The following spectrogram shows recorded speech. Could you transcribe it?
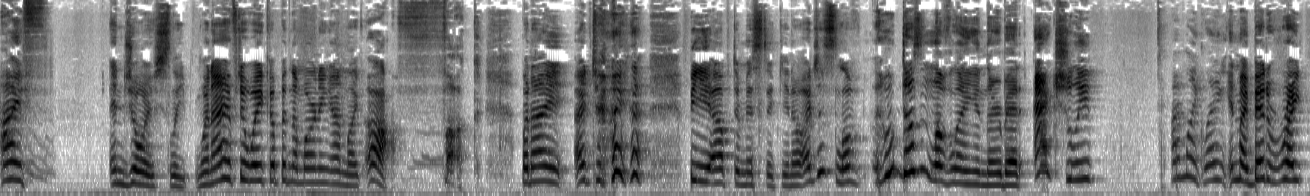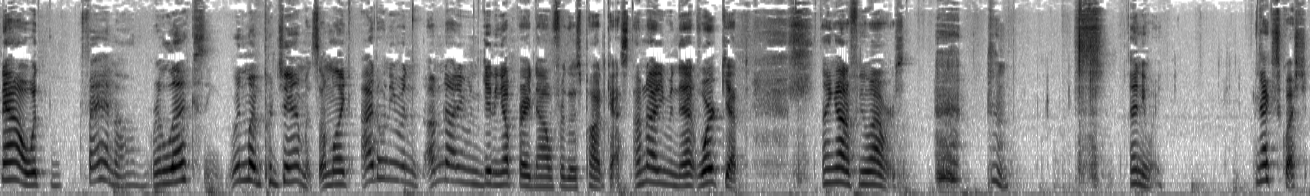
I f- enjoy sleep. When I have to wake up in the morning, I'm like, ah, oh, fuck. But I, I try to be optimistic, you know. I just love. Who doesn't love laying in their bed? Actually, I'm like laying in my bed right now with fan on, relaxing, in my pajamas. I'm like, I don't even, I'm not even getting up right now for this podcast. I'm not even at work yet. I got a few hours. anyway, next question.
